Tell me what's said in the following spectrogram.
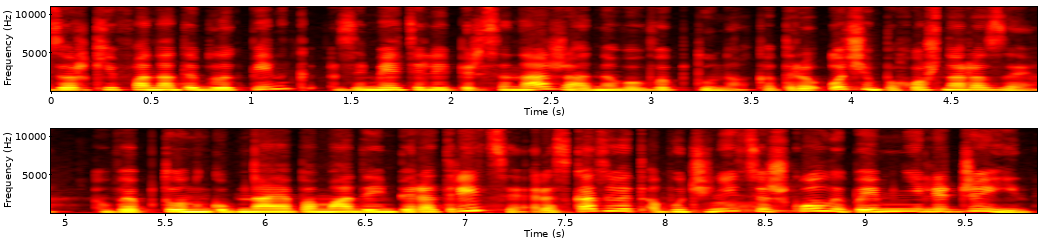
Зоркие фанаты Blackpink заметили персонажа одного вебтуна, который очень похож на Розе. Вебтун «Губная помада императрицы» рассказывает об ученице школы по имени Ли Джеин,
